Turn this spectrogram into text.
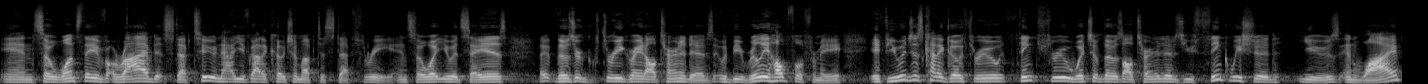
And so once they've arrived at step two, now you've got to coach them up to step three. And so what you would say is, those are three great alternatives. It would be really helpful for me if you would just kind of go through, think through which of those alternatives you think we should use and why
